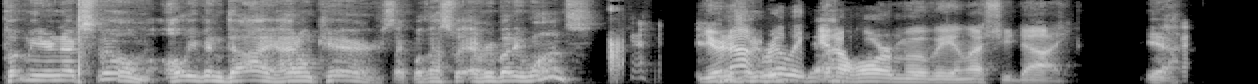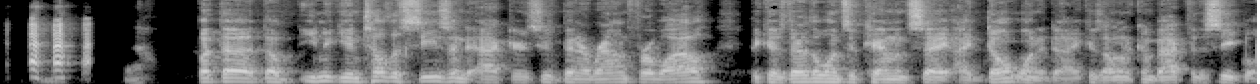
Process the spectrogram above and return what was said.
put me in your next film. I'll even die. I don't care. It's like, well, that's what everybody wants. You're everybody not really in a horror movie unless you die. Yeah. yeah. But the the you, you can tell the seasoned actors who've been around for a while because they're the ones who come and say, "I don't want to die because I want to come back for the sequel."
